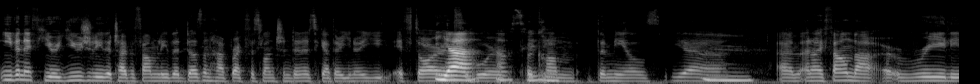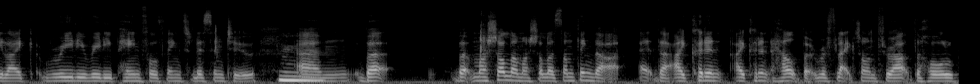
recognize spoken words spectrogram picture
even if you're usually the type of family that doesn't have breakfast, lunch, and dinner together, you know, you, iftar yeah, and become the meals. Yeah. Mm. Um, and I found that a really, like, really, really painful thing to listen to. Mm. Um, but, but mashallah, mashallah, something that that I couldn't, I couldn't help but reflect on throughout the whole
